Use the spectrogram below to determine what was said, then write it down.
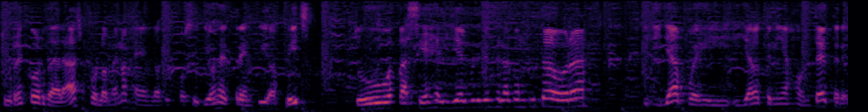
tú recordarás, por lo menos en los dispositivos de 32 bits, tú hacías el jailbreak desde la computadora y ya pues y, ya lo tenías on tether.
